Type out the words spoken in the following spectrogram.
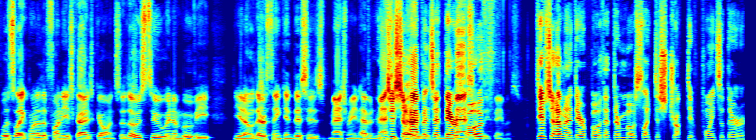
was like one of the funniest guys going. So those two in a movie, you know, they're thinking this is match made in heaven. It Matthew just so Perry happens that they're both- famous. Dip so happened that they were both at their most like destructive points of their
